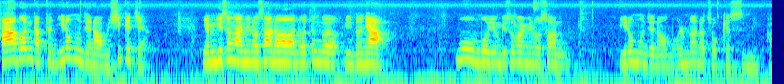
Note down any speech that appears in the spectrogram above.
4번 같은 이런 문제 나오면 쉽겠지? 염기성 아미노산은 어떤 거 있느냐? 뭐, 뭐, 염기성 아미노산 이런 문제 나오면 얼마나 좋겠습니까?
